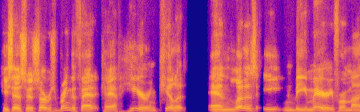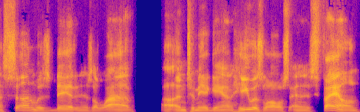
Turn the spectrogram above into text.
He says to his servants, Bring the fatted calf here and kill it, and let us eat and be merry, for my son was dead and is alive uh, unto me again. He was lost and is found,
